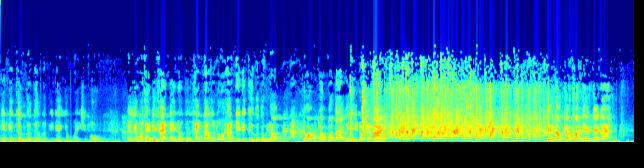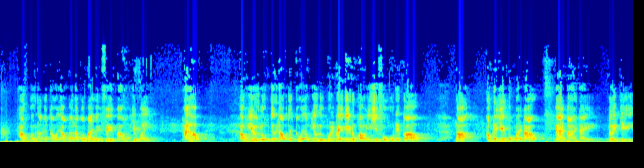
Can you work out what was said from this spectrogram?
Nhìn cái tướng tôi tưởng là mỹ đen vô quậy sư phụ. Nhưng mà thầy biết hai ông này rồi, tưởng hai ông nào tới nội, hai ông này đệ tử của tôi đó. Cho ông tròn quá tay quý vị rồi, ngày mai. Chính ông tròn quán niệm này nè. Ông bữa đó cái tội ông đó là có máy quay phim mà ông không chịu quay. Phải không? Ông giữ luôn từ đầu tới cuối, ông giữ luôn mười mấy tiếng đồng hồ với sư phụ hộ niệm có không? Đó, ông đã viết một bài báo. Ngày mai này, người chị,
